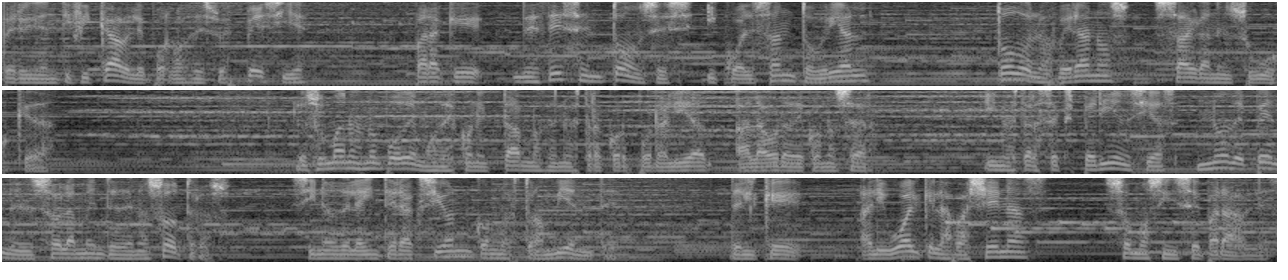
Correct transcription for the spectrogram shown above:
pero identificable por los de su especie, para que desde ese entonces y cual santo grial, todos los veranos salgan en su búsqueda. Los humanos no podemos desconectarnos de nuestra corporalidad a la hora de conocer, y nuestras experiencias no dependen solamente de nosotros, sino de la interacción con nuestro ambiente, del que, al igual que las ballenas, somos inseparables.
